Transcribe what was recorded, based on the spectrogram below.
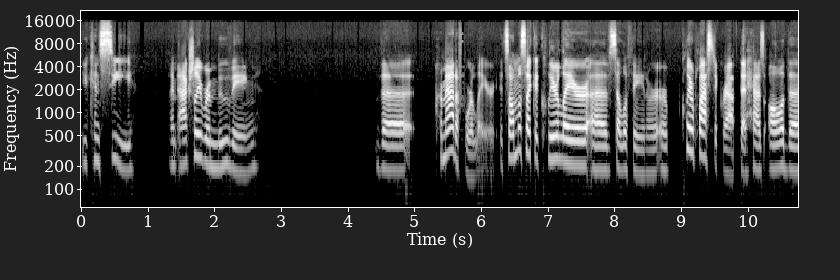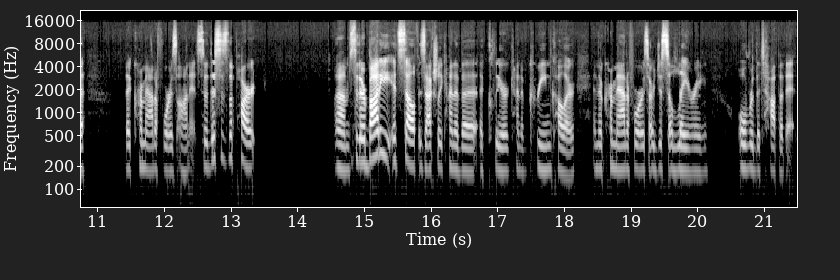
you can see I'm actually removing the chromatophore layer. It's almost like a clear layer of cellophane or, or clear plastic wrap that has all of the, the chromatophores on it. So this is the part um, so their body itself is actually kind of a, a, clear kind of cream color and the chromatophores are just a layering over the top of it.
